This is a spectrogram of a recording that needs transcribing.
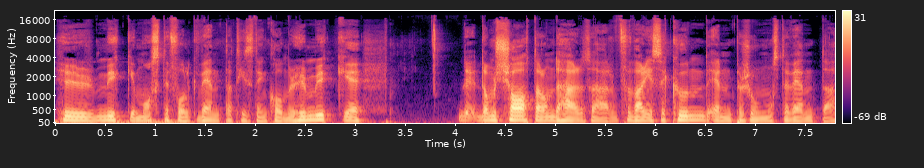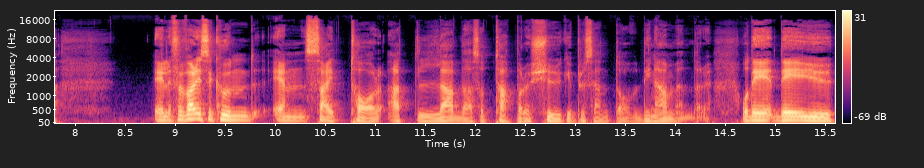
hur mycket måste folk vänta tills den kommer, hur mycket... De tjatar om det här så här, för varje sekund en person måste vänta. Eller för varje sekund en sajt tar att ladda så tappar du 20% av dina användare. Och det, det är ju...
